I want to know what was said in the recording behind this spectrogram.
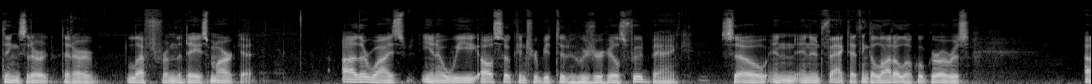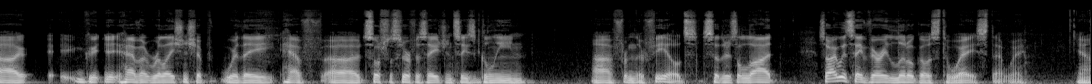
things that are that are left from the day's market. Otherwise, you know, we also contribute to the Hoosier Hills Food Bank. So, and, and in fact, I think a lot of local growers uh, have a relationship where they have uh, social service agencies glean uh, from their fields. So there's a lot so I would say very little goes to waste that way. Yeah.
